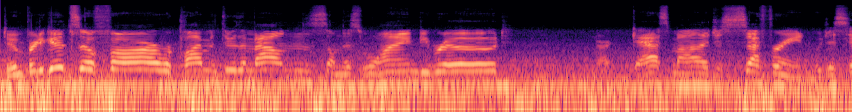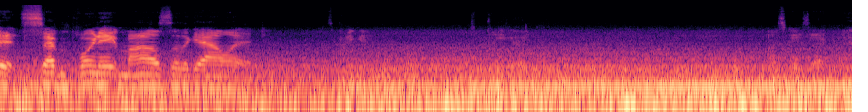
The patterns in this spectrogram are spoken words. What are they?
Doing pretty good so far. We're climbing through the mountains on this windy road. Gas mileage is suffering. We just hit 7.8 miles to the gallon. It's pretty good. It's pretty good. Not as good as that guy.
